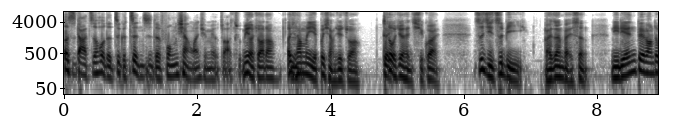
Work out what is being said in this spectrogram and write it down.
二十大之后的这个政治的风向完全没有抓住，没有抓到，而且他们也不想去抓，这、嗯、我觉得很奇怪，知己知彼，百战百胜。你连对方都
